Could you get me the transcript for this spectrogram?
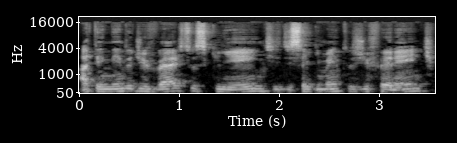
atendendo diversos clientes de segmentos diferentes.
